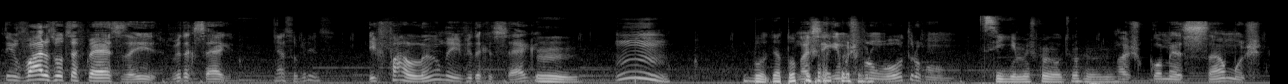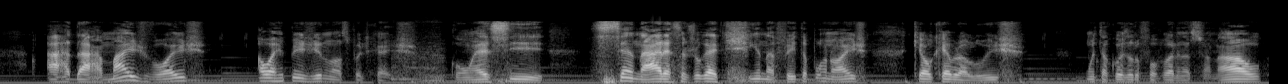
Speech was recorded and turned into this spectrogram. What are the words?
Tem vários outros FPS aí. Vida que segue. É sobre isso. E falando em vida que segue, Hum. Hum. Já tô nós seguimos por um outro rumo. Seguimos para um outro rumo. Nós começamos a dar mais voz ao RPG no nosso podcast. Com esse cenário, essa jogatina feita por nós, que é o Quebra-Luz. Muita coisa do folclore nacional,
